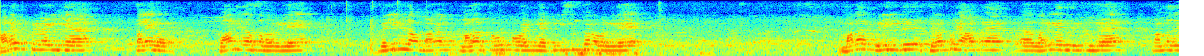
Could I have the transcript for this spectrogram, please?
வரவேற்பு தலைவர் பாரதிதாசன் அவர்களே. வெள்ளி மகள் மலர் தொகுப்பு வழங்கிய டி. சுந்தர் அவர்களே மலர் வெளியீடு சிறப்பு ஆற்ற வருகின்றிருக்கின்ற நமது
